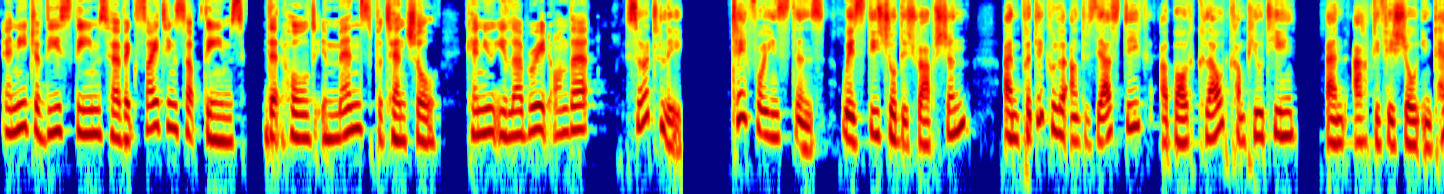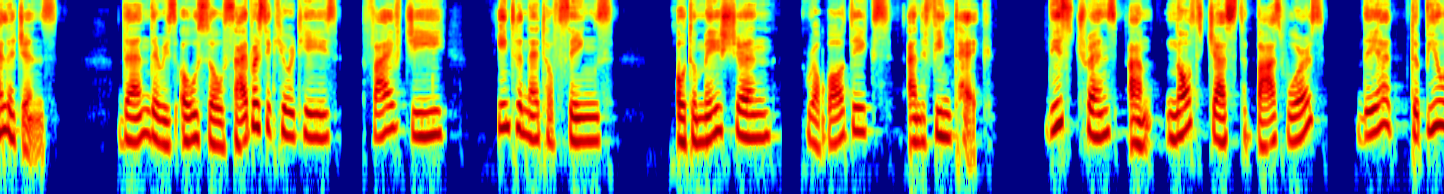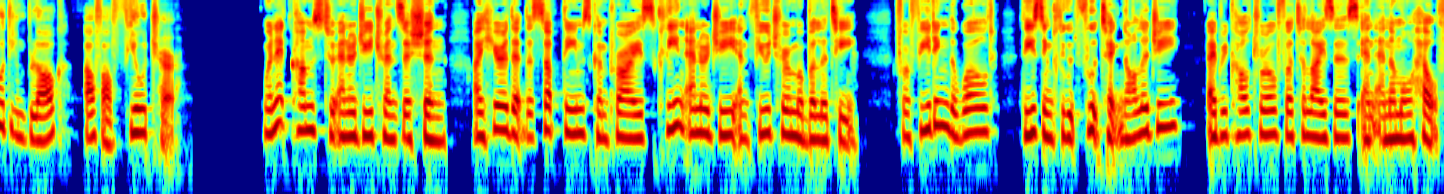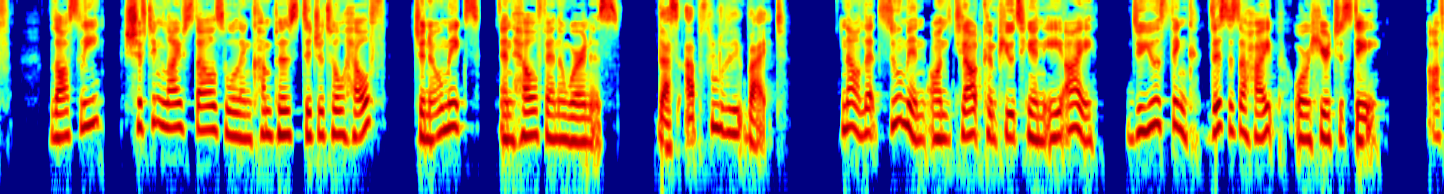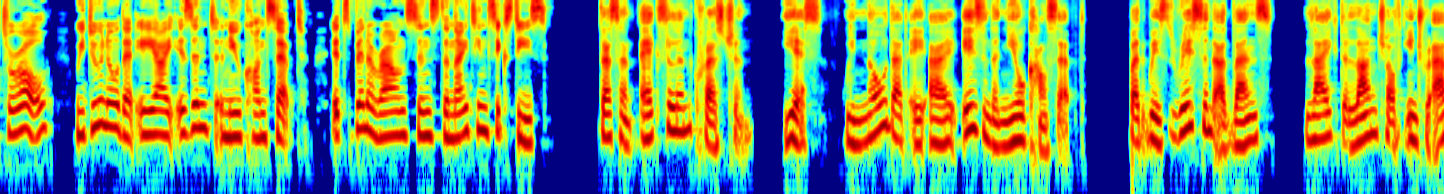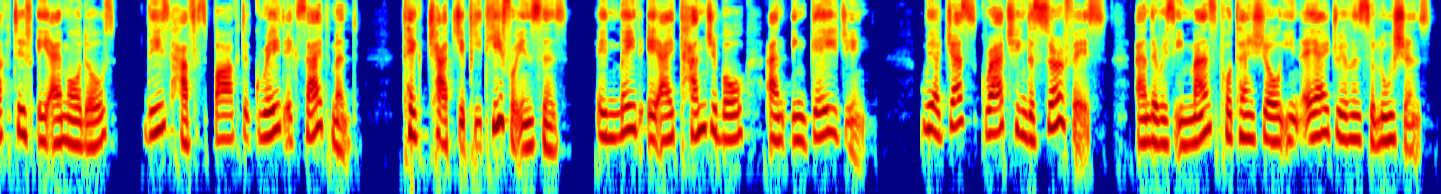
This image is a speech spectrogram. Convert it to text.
And each of these themes have exciting sub-themes that hold immense potential. Can you elaborate on that? Certainly. Take, for instance, with digital disruption, I'm particularly enthusiastic about cloud computing and artificial intelligence. Then there is also cybersecurity, 5G, Internet of Things, automation, robotics, and fintech. These trends are not just buzzwords, they are the building block of our future. When it comes to energy transition, I hear that the sub-themes comprise clean energy and future mobility. For feeding the world, these include food technology, agricultural fertilizers, and animal health. Lastly, shifting lifestyles will encompass digital health, genomics, and health and awareness. That's absolutely right. Now let's zoom in on cloud computing and AI. Do you think this is a hype or here to stay? After all, we do know that AI isn't a new concept. It's been around since the 1960s. That's an excellent question. Yes, we know that AI isn't a new concept. But with recent advances, like the launch of interactive AI models, these have sparked great excitement. Take ChatGPT, for instance. It made AI tangible and engaging. We are just scratching the surface and there is immense potential in AI-driven solutions.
